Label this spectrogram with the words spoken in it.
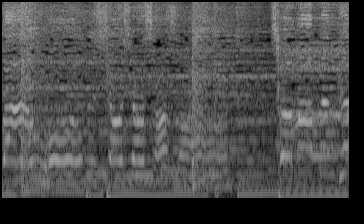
伴，活得潇潇洒洒，策马奔腾，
